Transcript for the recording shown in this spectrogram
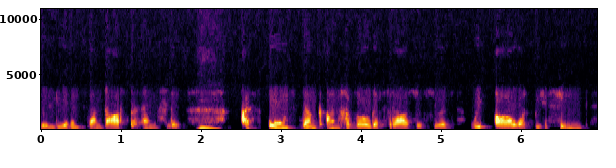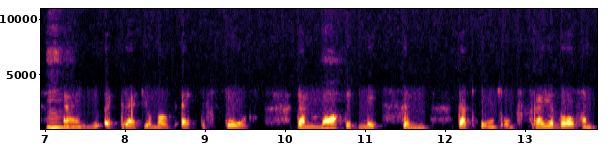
jou lewensstandaard beïnvloed. Mm. As ons dink aan gewilde frases soos we are what we think Mm. and you attract your most active thoughts, dan maak dit net sin dat ons ons vrye wil van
